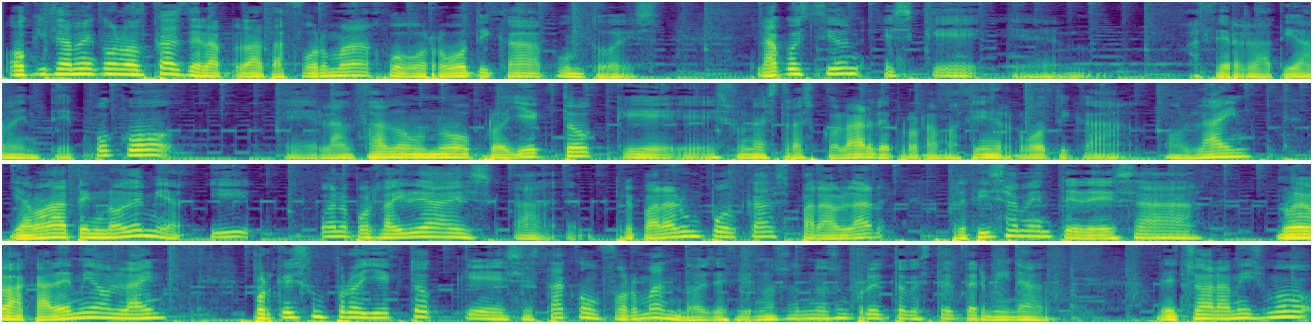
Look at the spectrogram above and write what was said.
o quizá me conozcas de la plataforma juegorobótica.es. La cuestión es que em, hace relativamente poco he lanzado un nuevo proyecto que es una extraescolar de programación y robótica online llamada Tecnodemia y bueno pues la idea es ah, preparar un podcast para hablar precisamente de esa nueva academia online porque es un proyecto que se está conformando, es decir, no es un proyecto que esté terminado. De hecho, ahora mismo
